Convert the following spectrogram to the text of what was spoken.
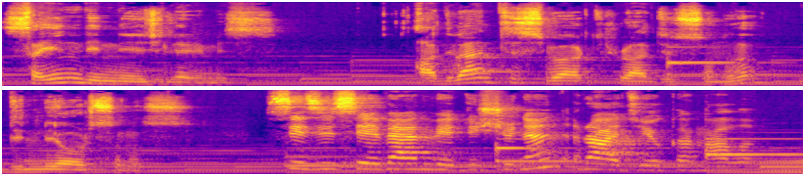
Sayın dinleyicilerimiz, Adventist World Radyosunu dinliyorsunuz. Sizi seven ve düşünen radyo kanalı.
